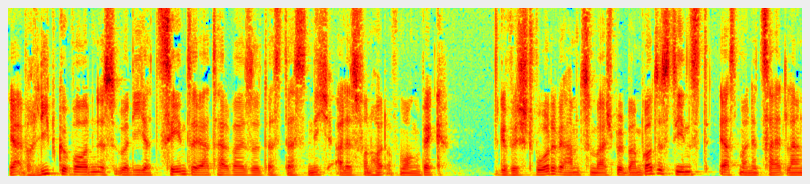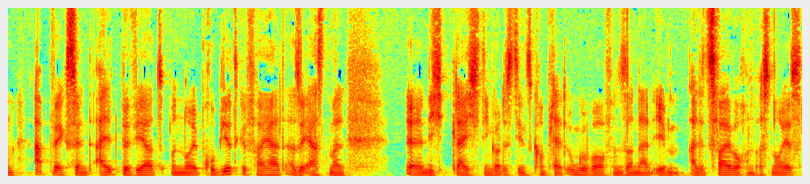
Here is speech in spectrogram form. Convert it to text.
ja einfach lieb geworden ist über die Jahrzehnte ja teilweise, dass das nicht alles von heute auf morgen weggewischt wurde. Wir haben zum Beispiel beim Gottesdienst erstmal eine Zeit lang abwechselnd alt bewährt und neu probiert gefeiert. Also erstmal äh, nicht gleich den Gottesdienst komplett umgeworfen, sondern eben alle zwei Wochen was Neues.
